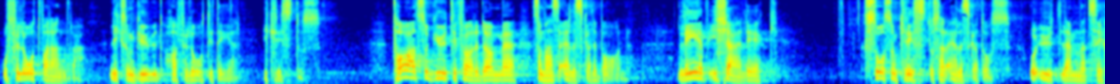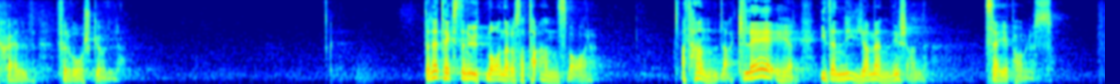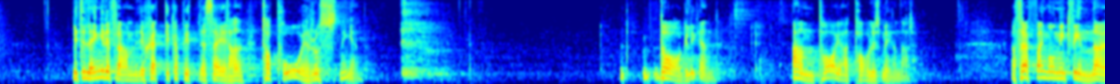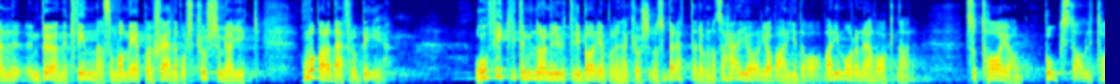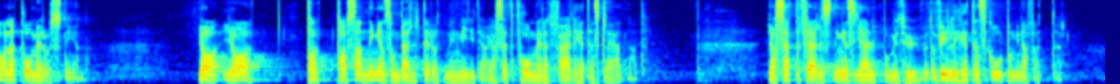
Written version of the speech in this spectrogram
och förlåt varandra, liksom Gud har förlåtit er i Kristus. Ta alltså Gud till föredöme som hans älskade barn. Lev i kärlek Så som Kristus har älskat oss och utlämnat sig själv för vår skull. Den här texten utmanar oss att ta ansvar, att handla. Klä er i den nya människan, säger Paulus. Lite längre fram i det sjätte kapitlet säger han, ta på er rustningen. Dagligen, antar jag att Paulus menar. Jag träffade en gång en kvinna, en, en bönekvinna som var med på en själavårdskurs som jag gick. Hon var bara där för att be. Och hon fick lite, några minuter i början på den här kursen och så berättade hon att så här gör jag varje dag, varje morgon när jag vaknar. Så tar jag bokstavligt talat på mig rustningen. Jag, jag tar, tar sanningen som bälte runt min midja, jag sätter på mig rättfärdighetens klädnad. Jag sätter frälsningens hjälp på mitt huvud och villighetens skor på mina fötter.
